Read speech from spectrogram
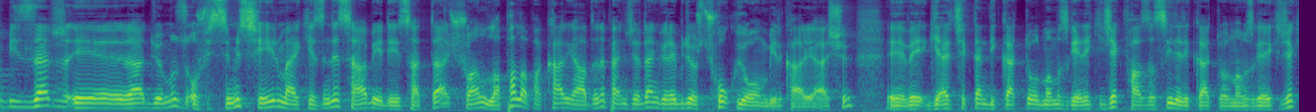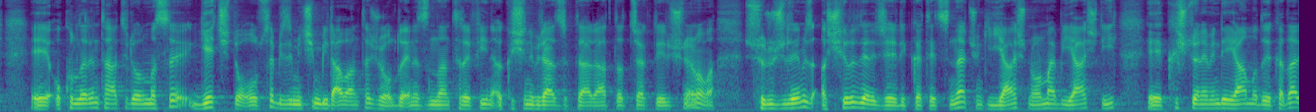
an bizler e, radyomuz, ofisimiz şehir merkezinde Sabiye'deyiz hatta. Şu an lapa lapa kar yağdığını pencereden görebiliyoruz. Çok yoğun bir kar yağışı E, ve gerçekten dikkatli olmamız gerekecek. Fazlasıyla dikkatli olmamız gerekecek. E, okulların tatil olması geç de olsa bizim için bir avantaj oldu. En azından trafiğin akışını birazcık daha rahatlatacak diye düşünüyorum ama sürücülerimiz aşırı derecede dikkat etsinler. Çünkü yağış normal bir yağış değil. E, kış döneminde yağmadığı kadar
